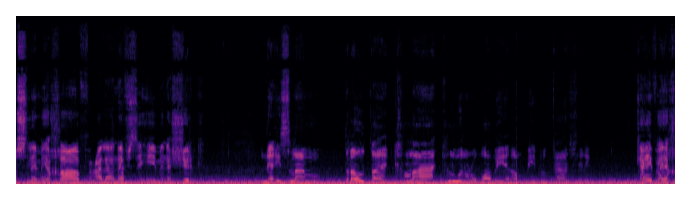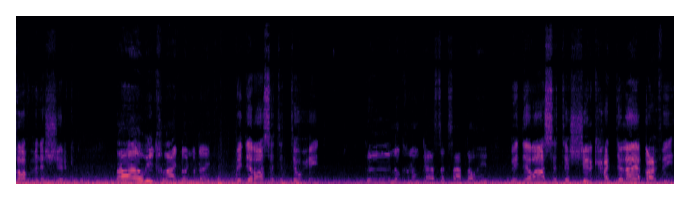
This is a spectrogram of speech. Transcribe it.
المسلم يخاف على نفسه من الشرك អ្នកអ៊ីស្លាមត្រូវតែខ្លាចខ្លួនរបស់វាអំពីប្រការឈរិក كيف يخاف من الشرك តើវាខ្លាចដូចម្ដេច بدراسة التوحيد គឺនៅក្នុងការសិក្សាតោហេត بدراسة الشرك حتى لا يقع فيه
